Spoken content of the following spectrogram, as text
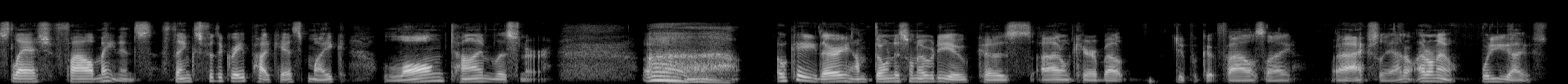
slash file maintenance. Thanks for the great podcast, Mike, long time listener. Uh, okay, Larry, I'm throwing this one over to you because I don't care about duplicate files. I uh, actually, I don't, I don't know. What do you guys?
